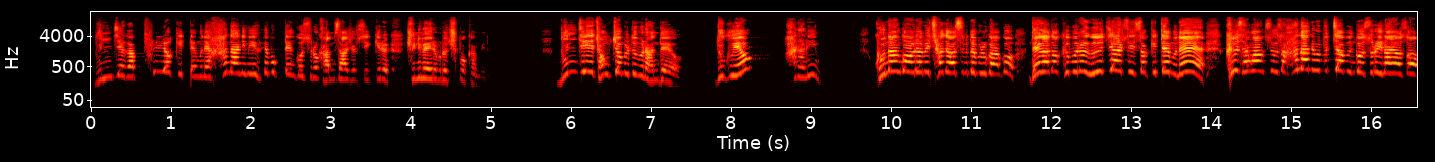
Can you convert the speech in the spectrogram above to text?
문제가 풀렸기 때문에 하나님이 회복된 것으로 감사하실 수 있기를 주님의 이름으로 축복합니다. 문제에 정점을 두면 안 돼요. 누구요? 하나님. 고난과 어려움이 찾아왔음에도 불구하고 내가 더 그분을 의지할 수 있었기 때문에 그 상황 속에서 하나님을 붙잡은 것으로 인하여서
